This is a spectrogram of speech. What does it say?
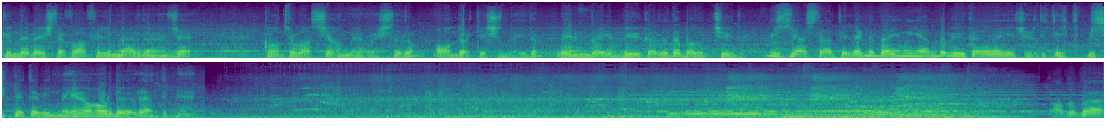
günde 5 defa filmlerden önce kontrbasçı almaya başladım. 14 yaşındaydım. Benim dayım Büyükada'da balıkçıydı. Biz yaz tatillerini dayımın yanında Büyükada'da geçirdik. İlk bisiklete binmeyi orada öğrendim yani. Adada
